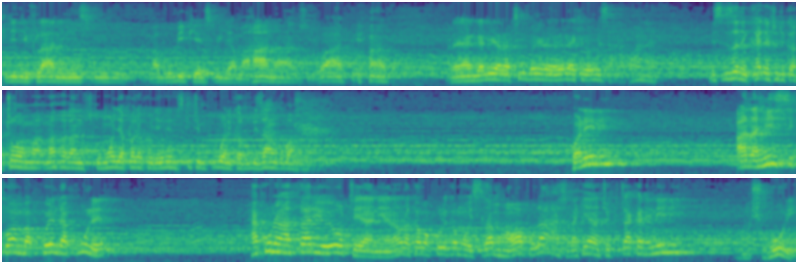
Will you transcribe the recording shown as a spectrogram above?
kijiji fulani Magubike sijui Nyamahana sijui wapi wapi. Anaangalia ratiba ile ile kabisa bwana nisiweza nikaja tu nikatoa mathalan siku moja pale kwenye ule msikiti mkubwa nikarudi zangu bwana. Kwa nini? Anahisi kwamba kwenda kule hakuna athari yoyote yani anaona kama kule kama waislamu hawapo la hasha lakini anachokitaka ni nini? Mashuhuri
